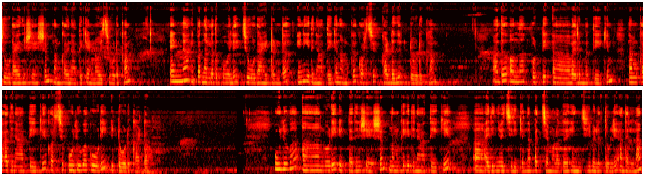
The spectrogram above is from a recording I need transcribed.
ചൂടായതിനു ശേഷം നമുക്കതിനകത്തേക്ക് എണ്ണ ഒഴിച്ച് കൊടുക്കാം. എണ്ണ ഇപ്പം നല്ലതുപോലെ ചൂടായിട്ടുണ്ട്. ഇനി ഇതിനകത്തേക്ക് നമുക്ക് കുറച്ച് കടുക് ഇട്ട് കൊടുക്കാം. അത് ഒന്ന് പൊട്ടി വരുമ്പോഴത്തേക്കും നമുക്ക് അതിനകത്തേക്ക് കുറച്ച് ഉലുവ കൂടി ഇട്ട് കൊടുക്കാം കേട്ടോ. ഉലുവ കൂടി ഇട്ടതിന് ശേഷം നമുക്ക് ഇതിനകത്തേക്ക് അരിഞ്ഞു വെച്ചിരിക്കുന്ന പച്ചമുളക് ഇഞ്ചി വെളുത്തുള്ളി അതെല്ലാം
